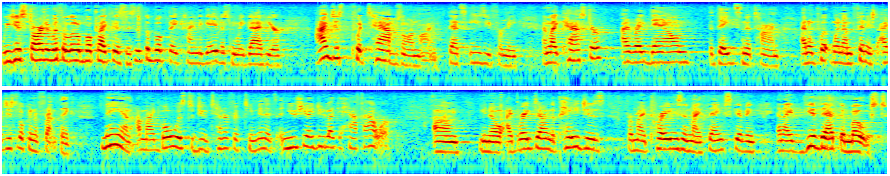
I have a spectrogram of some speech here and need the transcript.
we just started with a little book like this. This is the book they kind of gave us when we got here. I just put tabs on mine. That's easy for me. And like Pastor, I write down the dates and the time. I don't put when I'm finished. I just look in the front and think, man, uh, my goal was to do 10 or 15 minutes, and usually I do like a half hour. Um, you know, I break down the pages for my praise and my thanksgiving, and I give that the most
